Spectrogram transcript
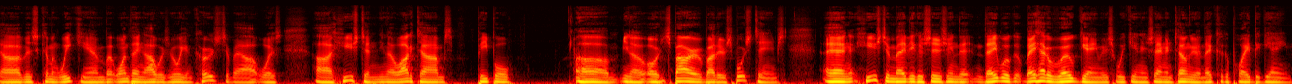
uh, this coming weekend. But one thing I was really encouraged about was Houston. You know, a lot of times people, um, you know, are inspired by their sports teams. And Houston made the decision that they were they had a road game this weekend in San Antonio, and they could have played the game,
